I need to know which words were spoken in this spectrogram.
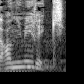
d'art numérique.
